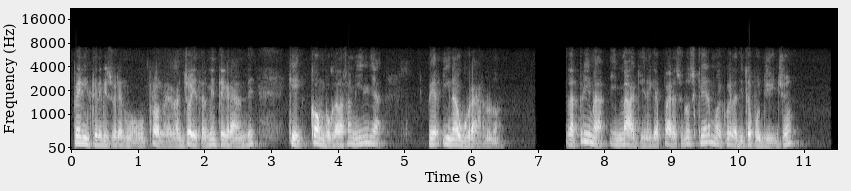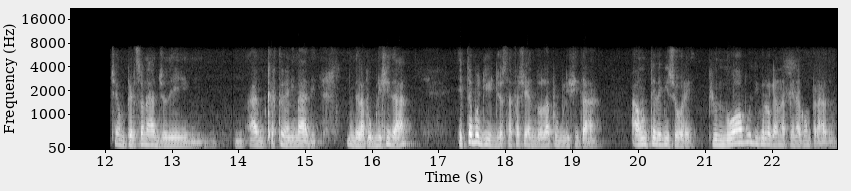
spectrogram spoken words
per il televisore nuovo, però la gioia è talmente grande che convoca la famiglia per inaugurarlo. La prima immagine che appare sullo schermo è quella di Topo Gigio, c'è un personaggio di cartoni animati della pubblicità e Topo Gigio sta facendo la pubblicità a un televisore più nuovo di quello che hanno appena comprato.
